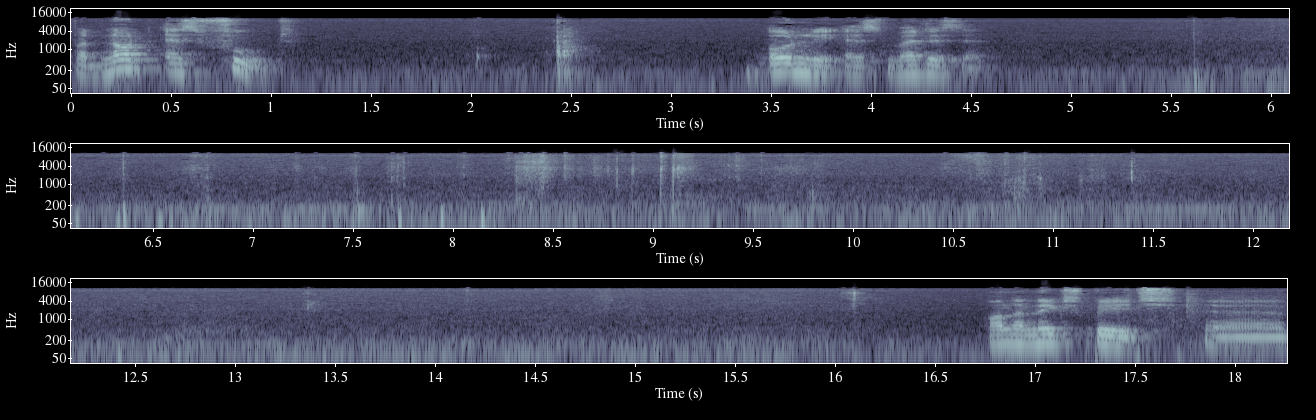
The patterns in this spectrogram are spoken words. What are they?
but not as food, only as medicine. On the next page, uh,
